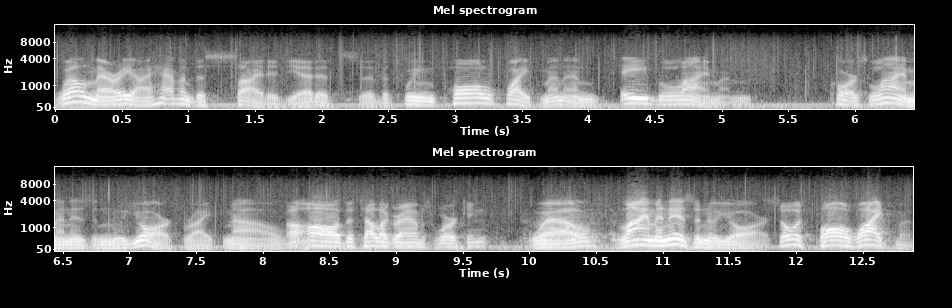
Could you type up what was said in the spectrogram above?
Well, Mary, I haven't decided yet. It's uh, between Paul Whiteman and Abe Lyman. Of course, Lyman is in New York right now. Uh-oh, the telegram's working. Well, Lyman is in New York. So is Paul Whiteman.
